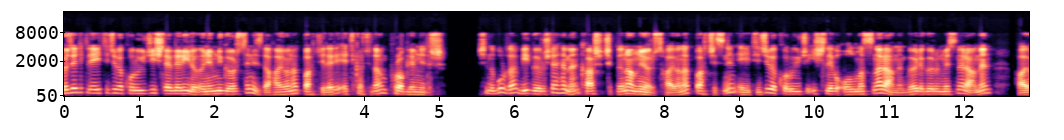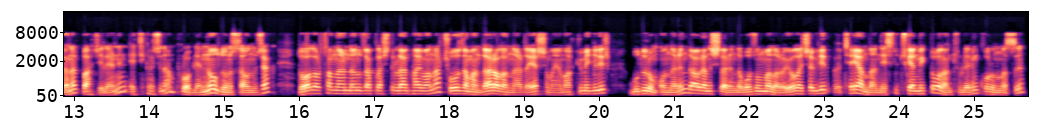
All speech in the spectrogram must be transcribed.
Özellikle eğitici ve koruyucu işlevleriyle önemli görseniz de hayvanat bahçeleri etik açıdan problemlidir. Şimdi burada bir görüşte hemen karşı çıktığını anlıyoruz. Hayvanat bahçesinin eğitici ve koruyucu işlevi olmasına rağmen, böyle görülmesine rağmen hayvanat bahçelerinin etik açıdan problemli olduğunu savunacak. Doğal ortamlarından uzaklaştırılan hayvanlar çoğu zaman dar alanlarda yaşamaya mahkum edilir. Bu durum onların davranışlarında bozulmalara yol açabilir. Öte yandan nesli tükenmekte olan türlerin korunması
